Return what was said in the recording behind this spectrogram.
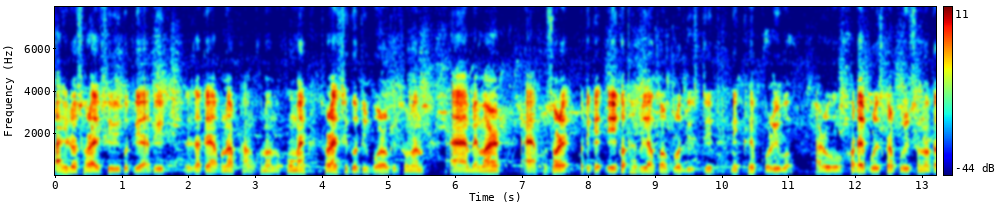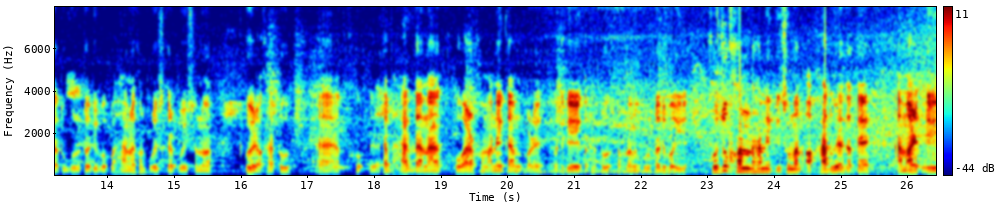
বাহিৰৰ চৰাই চিৰিকটি আদি যাতে আপোনাৰ ফাৰ্মখনত নোসোমায় চৰাই চিৰিকটিবোৰৰ কিছুমান বেমাৰ সোঁচৰে গতিকে এই কথাবিলাকৰ ওপৰত দৃষ্টি নিক্ষেপ কৰিব আৰু সদায় পৰিষ্কাৰ পৰিচ্ছন্নতাটো গুৰুত্ব দিব ফাৰ্ম এখন পৰিষ্কাৰ পৰিচ্ছন্নকৈ ৰখাটো এটা ভাল দানা খোৱাৰ সমানেই কাম কৰে। গতিকে এই কথাটো আপোনালোকে গুৰুত্ব দিব। সুযোগ সন্ধানী কিছুমান অসাধুৱে যাতে আমাৰ এই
